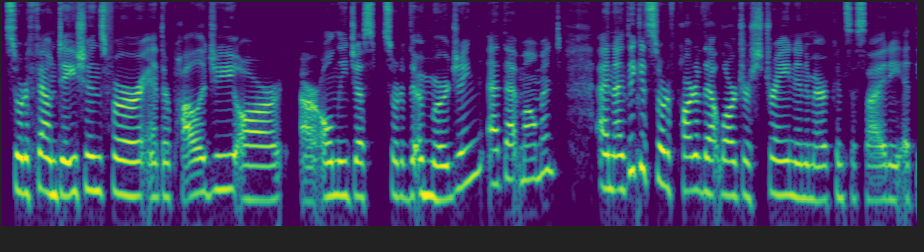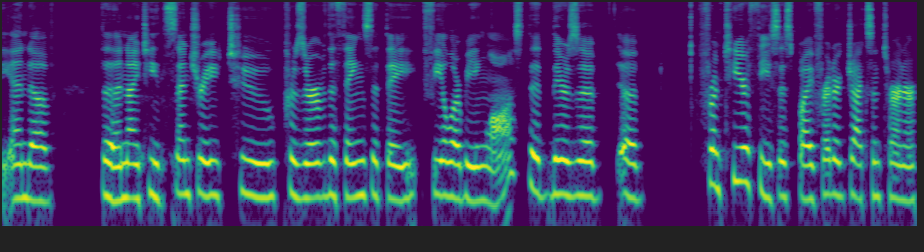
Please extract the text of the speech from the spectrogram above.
sort of foundations for anthropology are are only just sort of emerging at that moment and i think it's sort of part of that larger strain in american society at the end of the 19th century to preserve the things that they feel are being lost that there's a, a frontier thesis by Frederick Jackson Turner.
